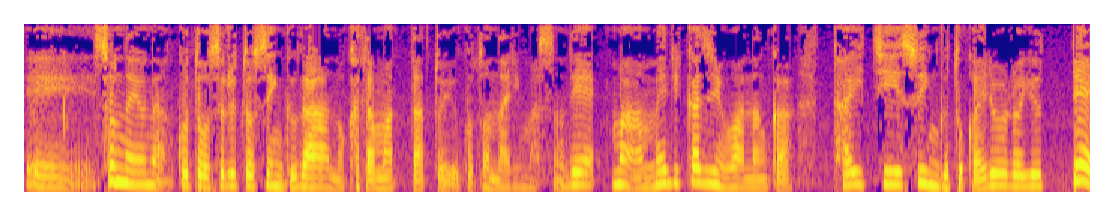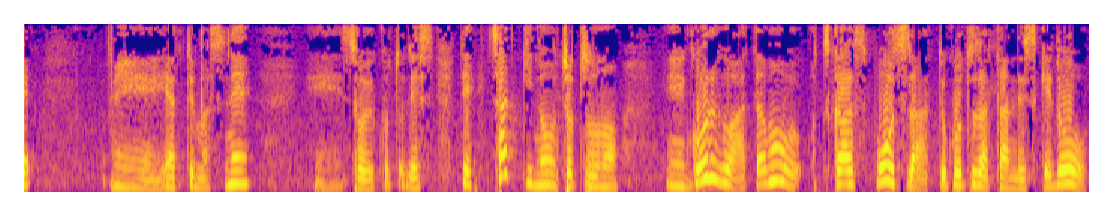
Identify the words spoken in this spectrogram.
えー、そんなようなことをするとスイングがあの固まったということになりますので、まあアメリカ人はなんかタイチスイングとかいろいろ言って、えー、やってますね。えー、そういうことです。で、さっきのちょっとその、えー、ゴルフは頭を使うスポーツだってことだったんですけど、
